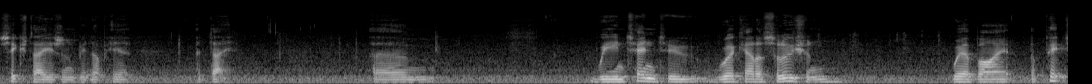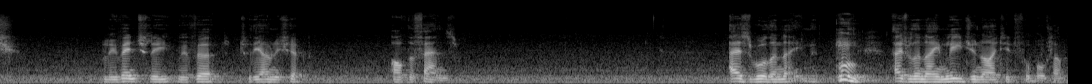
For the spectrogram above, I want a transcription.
six days and been up here a day. Um, we intend to work out a solution whereby the pitch will eventually revert to the ownership of the fans. As will the name, as will the name Leeds United Football Club.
